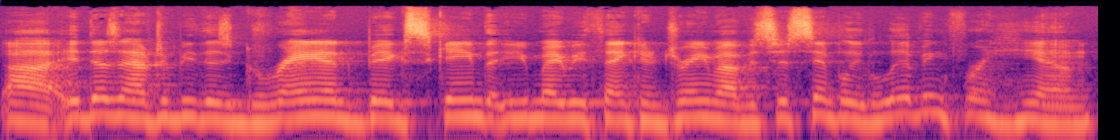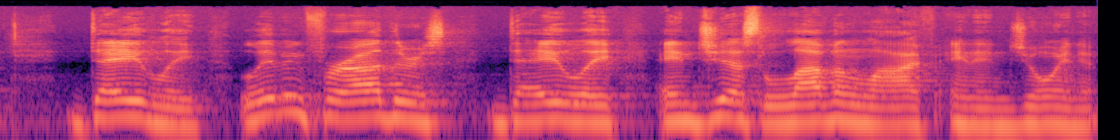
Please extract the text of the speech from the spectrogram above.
uh, it doesn't have to be this grand big scheme that you maybe think and dream of it's just simply living for him daily, living for others daily, and just loving life and enjoying it.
